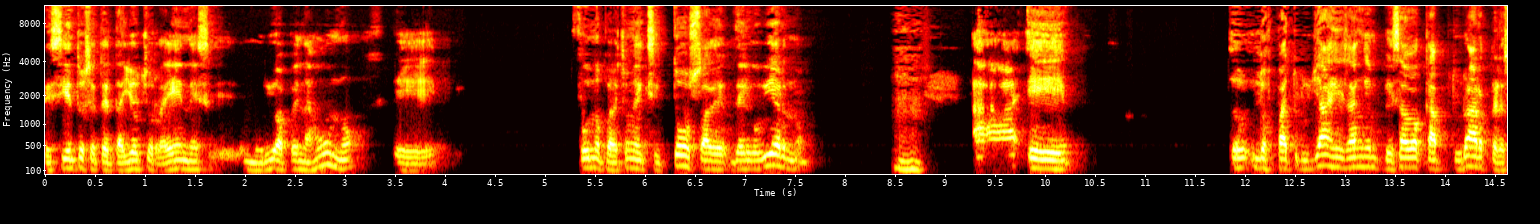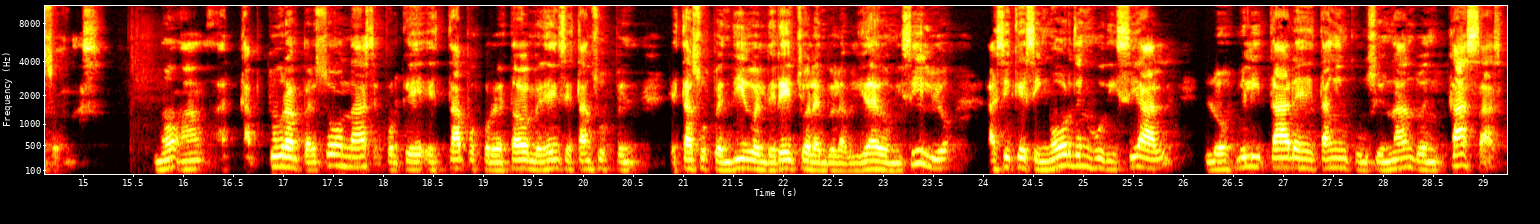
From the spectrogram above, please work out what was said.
de 178 rehenes, eh, murió apenas uno. Eh, fue una operación exitosa del gobierno. Eh, los patrullajes han empezado a capturar personas, ¿no? capturan personas porque está, pues, por el estado de emergencia están está suspendido el derecho a la inviolabilidad de domicilio Así que sin orden judicial, los militares están incursionando en casas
